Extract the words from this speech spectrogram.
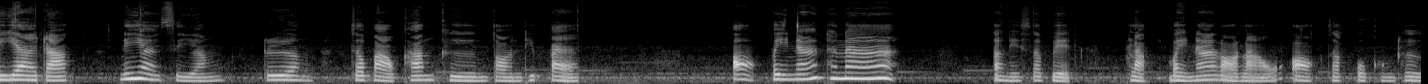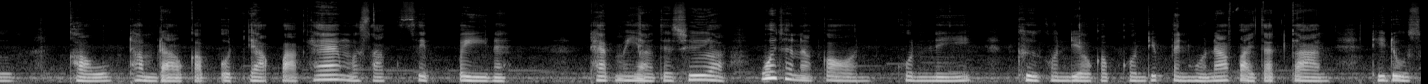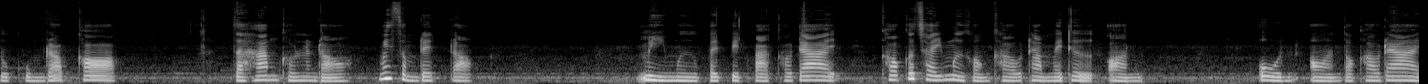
นิยายรัก นิยายเสียง เรื่อง เจ้าบ่าวข้ามคืนตอนที่ 8 ออกไปนะธนาอลิซาเบธผลักใบหน้าหล่อเหลาออกจากอกของเธอ เขาทำดาวกับอดอยากปากแห้งมาสักสิบปีนะแทบไม่อยากจะเชื่อว่าธนากร คนนี้คือคนเดียวกับคนที่เป็นหัวหน้าฝ่ายจัดการที่ดูสุขุมรอบคอบ จะห้ามเขาน่ะหรอ ไม่สำเร็จหรอก มีมือไปปิดปากเขาได้ เขาก็ใช้มือของเขาทำให้เธออ่อน โอนอ่อนต่อเขาได้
